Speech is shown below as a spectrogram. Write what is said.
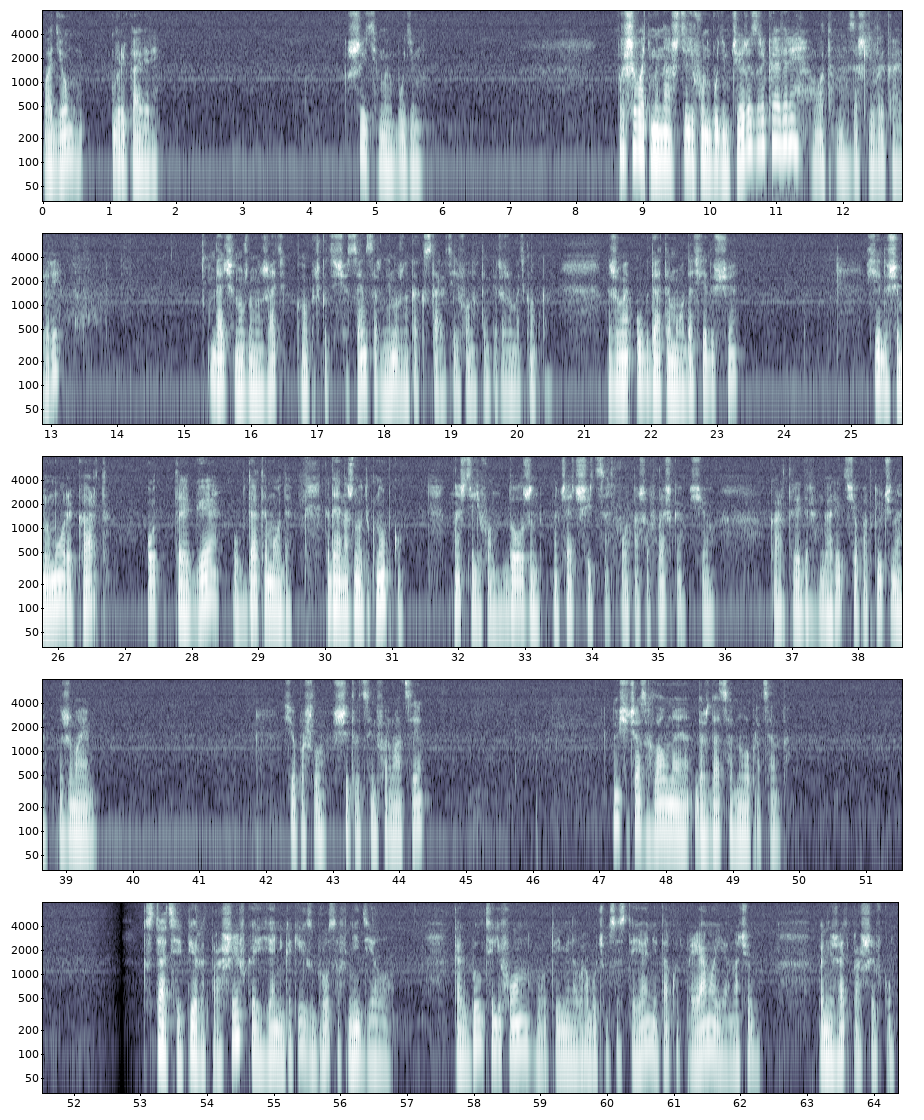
войдем в рекавери. Шить мы будем. Прошивать мы наш телефон будем через рекавери. Вот мы зашли в рекавери. Дальше нужно нажать кнопочку. Это сейчас сенсор. Не нужно, как в старых телефонах, там пережимать кнопками. Нажимаем Update мода, следующее. Следующее Memory Card OTG Update мода. Когда я нажму эту кнопку, наш телефон должен начать шиться. Вот наша флешка, все. Картридер горит, все подключено. Нажимаем. Все пошло считываться информация. Ну и сейчас главное дождаться одного процента. Кстати, перед прошивкой я никаких сбросов не делал. Как был телефон, вот именно в рабочем состоянии, так вот прямо я начал понижать прошивку.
